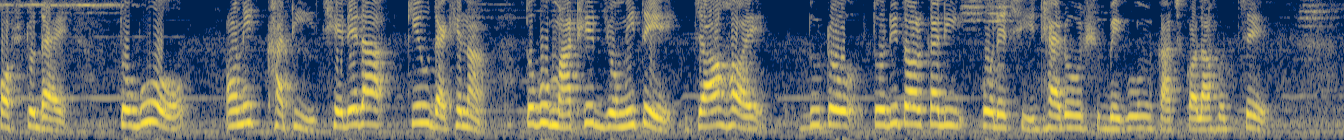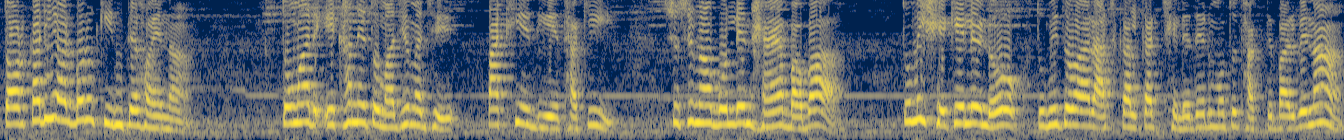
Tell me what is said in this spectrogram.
কষ্ট দেয়, তবুও অনেক খাটি, ছেলেরা কেউ দেখে না, তবু মাঠের জমিতে যা হয় দুটো তরি তরকারি করেছি ঢ্যাঁড়স বেগুন, কাঁচকলা হচ্ছে। তরকারি আর বড় কিনতে হয় না। তোমার এখানে তো মাঝে মাঝে পাঠিয়ে দিয়ে থাকি। সুষিমা বললেন হ্যাঁ বাবা, তুমি সেকেলে লোক, তুমি তো আর আজকালকার ছেলেদের মতো থাকতে পারবে না।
